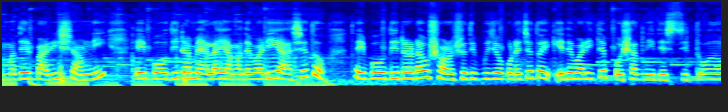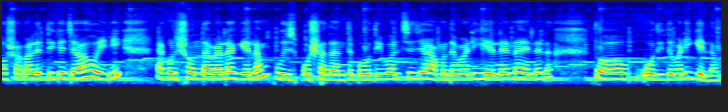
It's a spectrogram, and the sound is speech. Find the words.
আমাদের বাড়ির সামনেই। এই বৌদিটা মেলায় আমাদের বাড়ি আসে তো তো এই বৌদিটারাও সরস্বতী পুজো করেছে, তো এদের বাড়িতে প্রসাদ নিতে এসেছি। তো সকালের দিকে যাওয়া হয়নি, এখন সন্ধ্যাবেলা গেলাম প্রসাদ আনতে। বৌদি বলছে যে আমাদের বাড়ি এলে না এলে না। তো বৌদিদের বাড়ি গেলাম।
